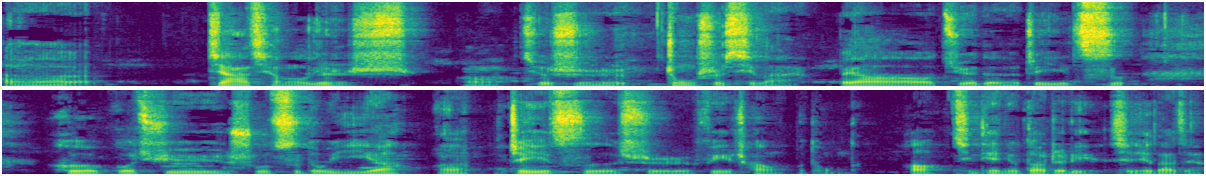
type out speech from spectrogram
呃，加强认识啊，就是重视起来，不要觉得这一次和过去数次都一样啊，这一次是非常不同的。好，今天就到这里，谢谢大家。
